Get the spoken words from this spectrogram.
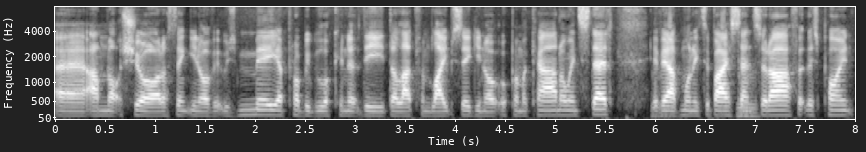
uh, I'm not sure. I think, you know, if it was me I'd probably be looking at the, the lad from Leipzig, you know, Upamecano instead if he had money to buy a centre half at this point.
